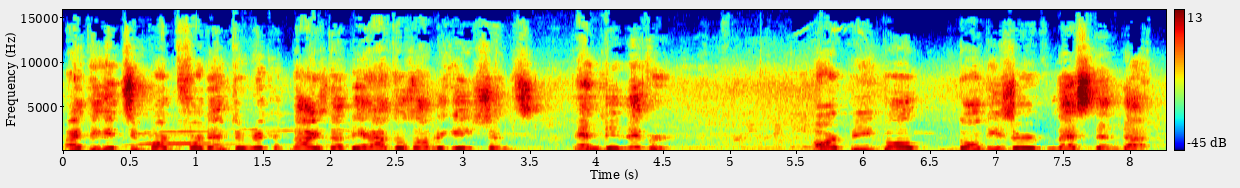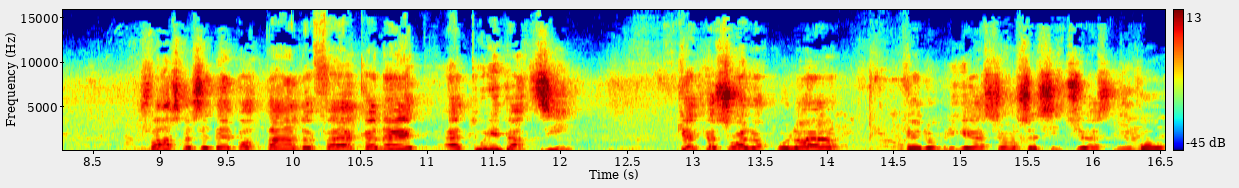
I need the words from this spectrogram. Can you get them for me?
I think it's important for them to recognize that they have those obligations and deliver. Our people don't deserve less than that. Je pense que c'est important de faire connaître à tous les partis, quelle que soit leur couleur, que l'obligation se situe à ce niveau,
